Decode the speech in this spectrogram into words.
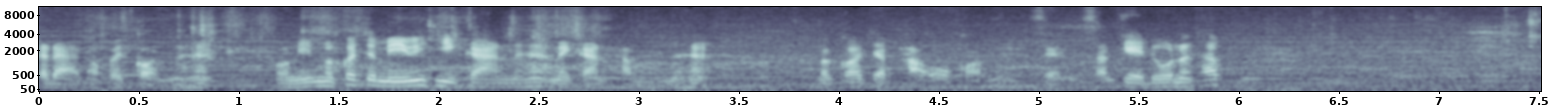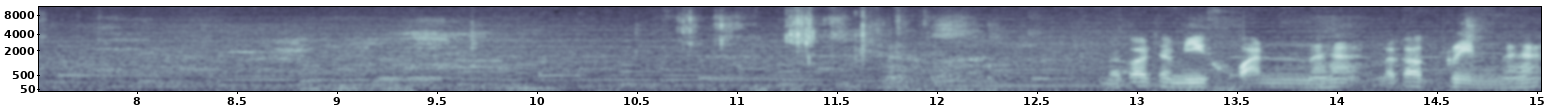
กระดาษออกไปก่อนนะฮะตรงนี้มันก็จะมีวิธีการนะฮะในการทำนะฮะแล้วก็จะเผาก่อนเสร็จสังเกตดูนะครับ แล้วก็จะมีควันนะฮะ แล้วก็กลิ่นนะฮะ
